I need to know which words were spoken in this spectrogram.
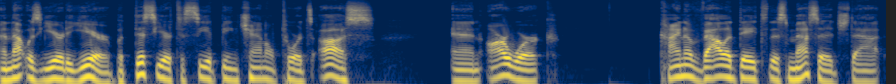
And that was year to year. But this year, to see it being channeled towards us and our work kind of validates this message that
